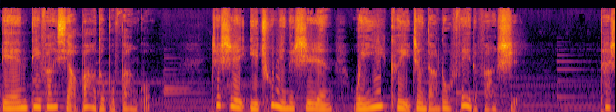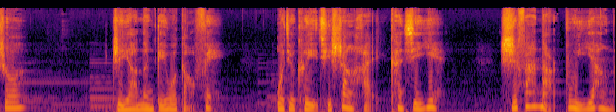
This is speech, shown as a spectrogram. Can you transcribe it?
连地方小报都不放过。这是已出名的诗人唯一可以挣到路费的方式。他说：“只要能给我稿费，我就可以去上海看谢烨。”时发哪儿不一样呢？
